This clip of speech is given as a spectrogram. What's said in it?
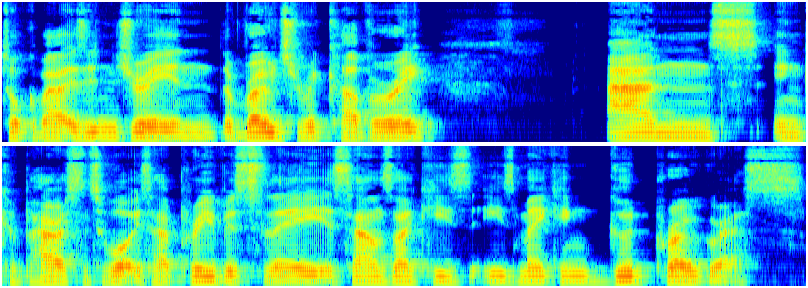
talk about his injury and the road to recovery. And in comparison to what he's had previously, it sounds like he's he's making good progress.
